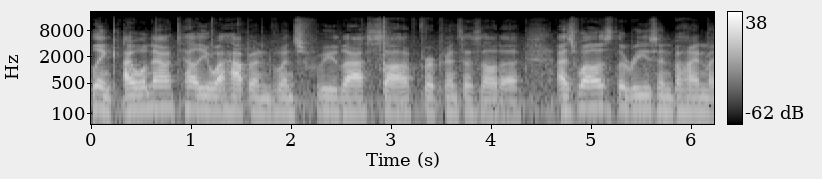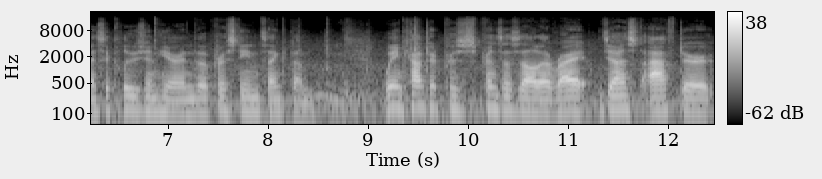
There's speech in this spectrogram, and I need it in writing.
Link, I will now tell you what happened once we last saw for Princess Zelda, as well as the reason behind my seclusion here in the pristine sanctum. We encountered Pris- Princess Zelda right just after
